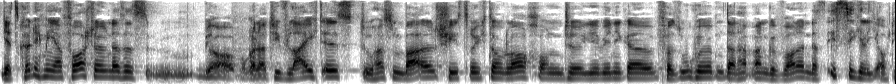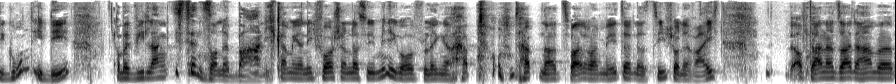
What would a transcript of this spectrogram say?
Jetzt könnte ich mir ja vorstellen, dass es ja relativ leicht ist. Du hast einen Ball, schießt Richtung Loch und äh, je weniger Versuche, dann hat man gewonnen. Das ist sicherlich auch die Grundidee. Aber wie lang ist denn so eine Bahn? Ich kann mir ja nicht vorstellen, dass ihr Minigolflänge habt und habt nach zwei, drei Metern das Ziel schon erreicht. Auf der anderen Seite haben wir aber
